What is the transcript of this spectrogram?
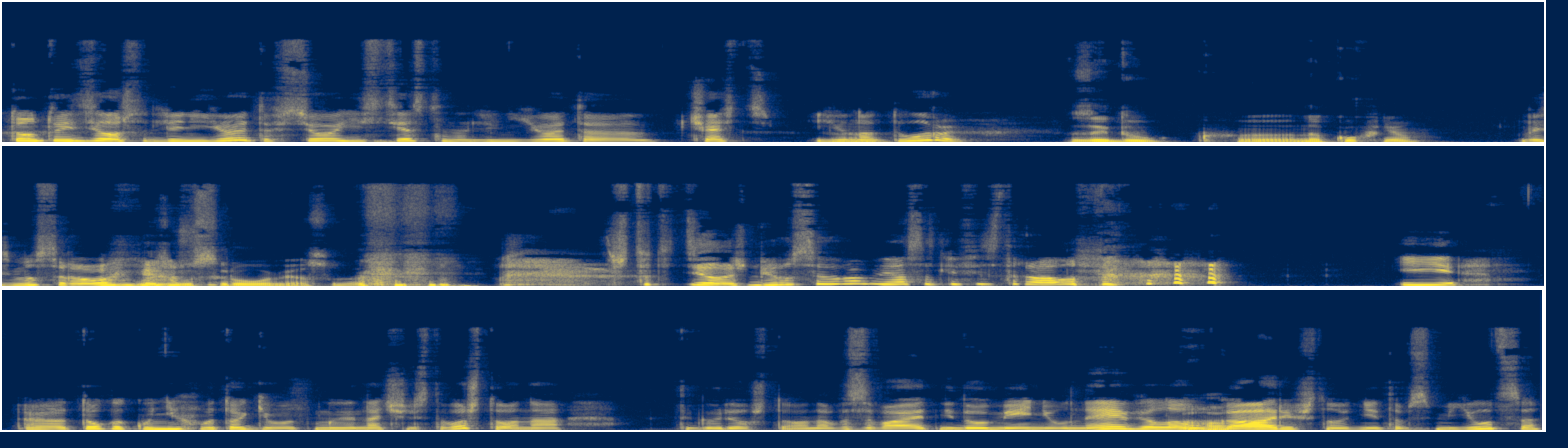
В том-то и дело, что для нее это все естественно, для нее это часть ее Да. натуры. Зайду э, на кухню, Возьму сырого возьму мяса. сырого мяса. Что ты делаешь? Беру сырое мясо для фестралов. И э, то, как у них в итоге, вот мы начали с того, что она, ты говорил, что она вызывает недоумение у Невилла, у. Гарри, что над ней там смеются.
